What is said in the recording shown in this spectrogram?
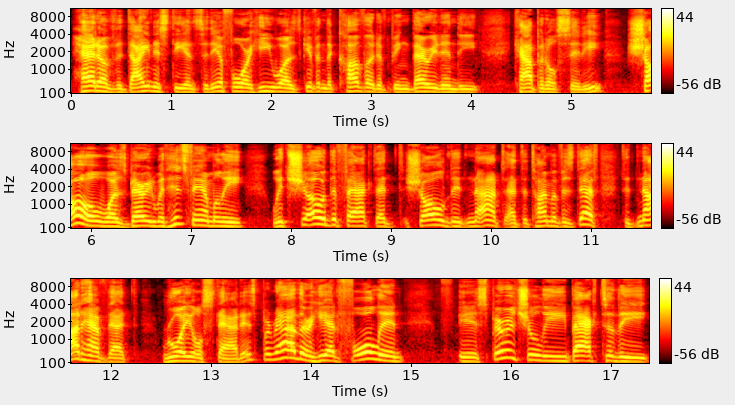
head of the dynasty, and so therefore he was given the covet of being buried in the capital city. Shaul was buried with his family, which showed the fact that Shaul did not, at the time of his death, did not have that royal status, but rather he had fallen uh, spiritually back to the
